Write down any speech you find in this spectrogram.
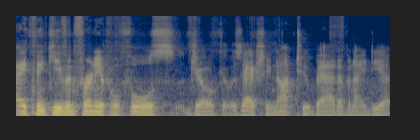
I think even for an April Fool's joke, it was actually not too bad of an idea.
